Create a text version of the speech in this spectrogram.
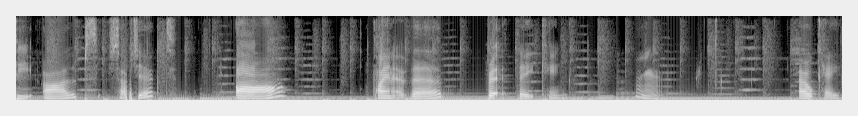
The Alps subject are finite verb, breathtaking. Hmm. Okay.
